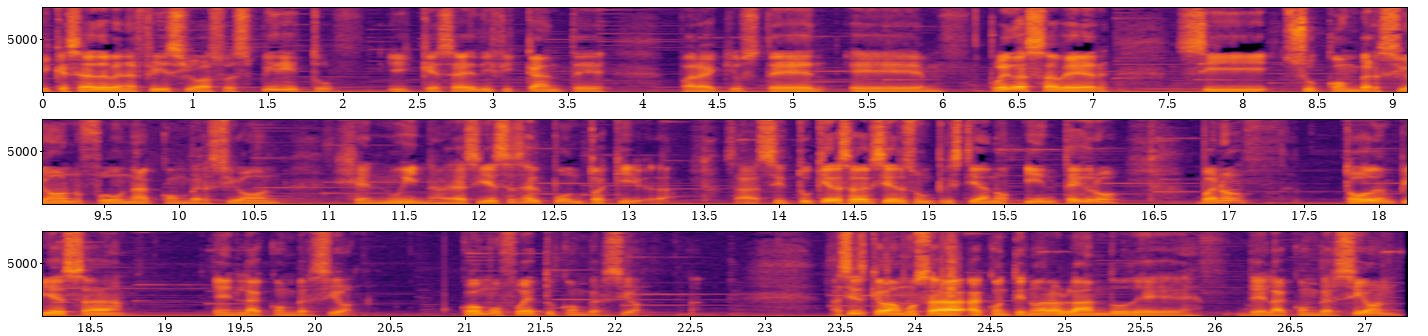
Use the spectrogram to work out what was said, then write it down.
y que sea de beneficio a su espíritu y que sea edificante para que usted eh, pueda saber si su conversión fue una conversión genuina. Y ese es el punto aquí, ¿verdad? O sea, si tú quieres saber si eres un cristiano íntegro, bueno, todo empieza en la conversión. ¿Cómo fue tu conversión? Así es que vamos a, continuar hablando de la conversión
